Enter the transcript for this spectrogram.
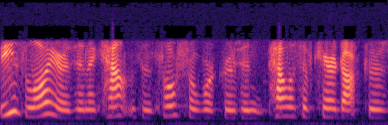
these lawyers and accountants and social workers and palliative care doctors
